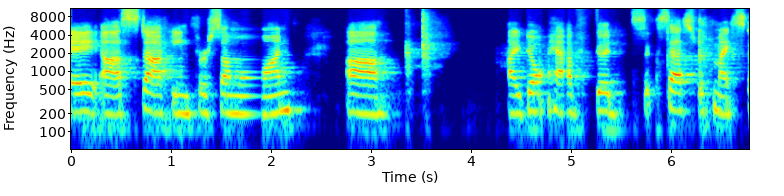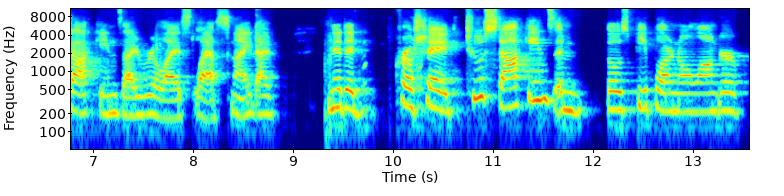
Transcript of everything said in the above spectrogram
a uh, stocking for someone. Uh, I don't have good success with my stockings. I realized last night. I knitted, crocheted two stockings, and those people are no longer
